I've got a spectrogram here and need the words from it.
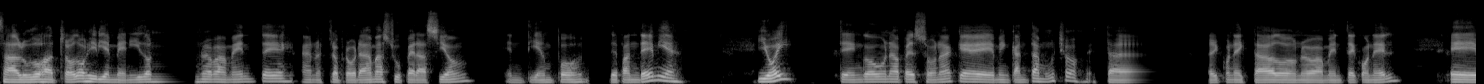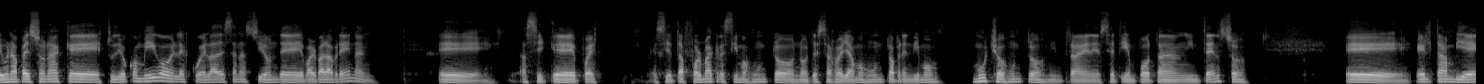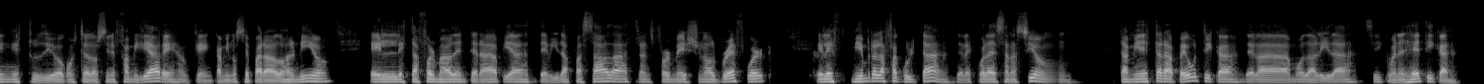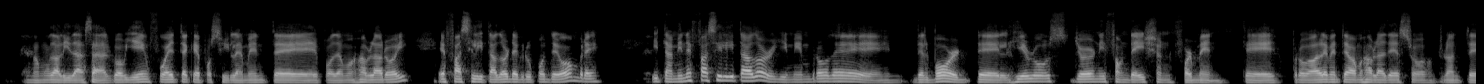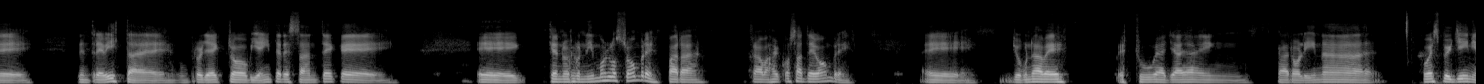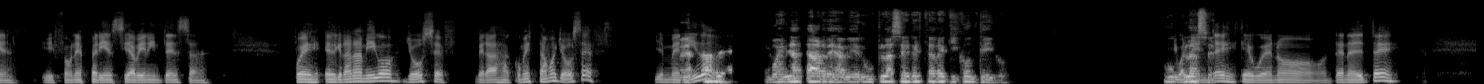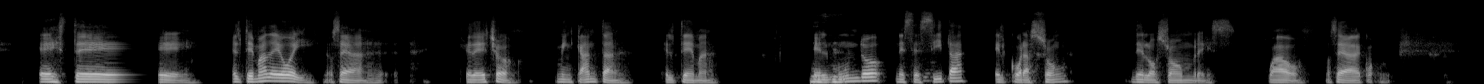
Saludos a todos y bienvenidos nuevamente a nuestro programa Superación en tiempos de pandemia. Y hoy tengo una persona que me encanta mucho estar conectado nuevamente con él. Eh, una persona que estudió conmigo en la Escuela de Sanación de Bárbara Brennan. Eh, así que, pues, en cierta forma crecimos juntos, nos desarrollamos juntos, aprendimos mucho juntos mientras en ese tiempo tan intenso. Eh, él también estudió constelaciones familiares, aunque en caminos separados al mío. Él está formado en terapias de vidas pasadas, Transformational Breathwork. Él es miembro de la facultad de la Escuela de Sanación. También es terapéutica de la modalidad psicoenergética, una modalidad, o sea, algo bien fuerte que posiblemente podemos hablar hoy. Es facilitador de grupos de hombres y también es facilitador y miembro de, del board del Heroes Journey Foundation for Men, que probablemente vamos a hablar de eso durante la entrevista. Es un proyecto bien interesante que, eh, que nos reunimos los hombres para trabajar cosas de hombres. Eh, yo una vez estuve allá en Carolina, West Virginia, y fue una experiencia bien intensa. Pues el gran amigo Joseph Veraja, ¿cómo estamos, Joseph? Bienvenido. Buenas tardes, Javier. Un placer estar aquí contigo. Un Igualmente, placer. qué bueno tenerte. Este, el tema de hoy, o sea, que de hecho me encanta el tema. El mundo necesita el corazón de los hombres. Wow. O sea, con,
